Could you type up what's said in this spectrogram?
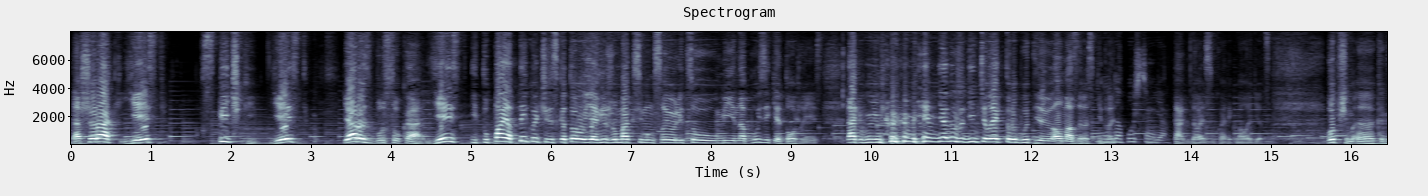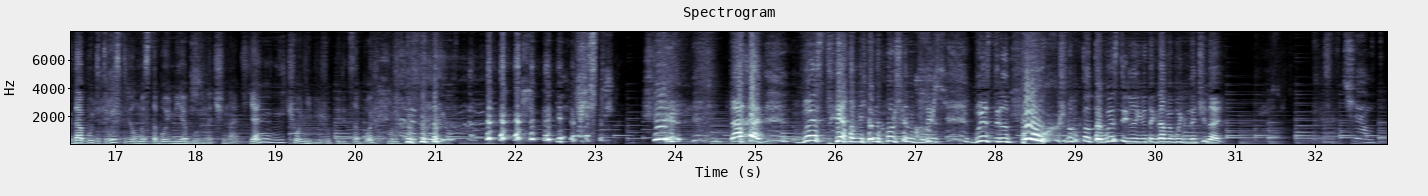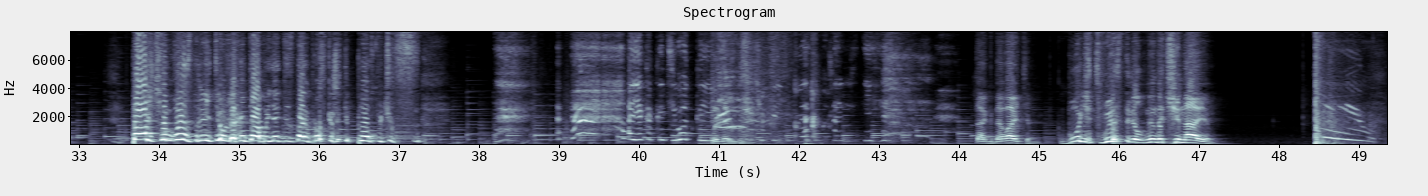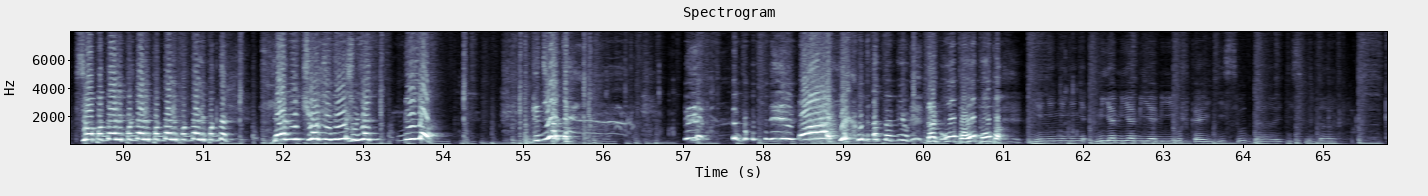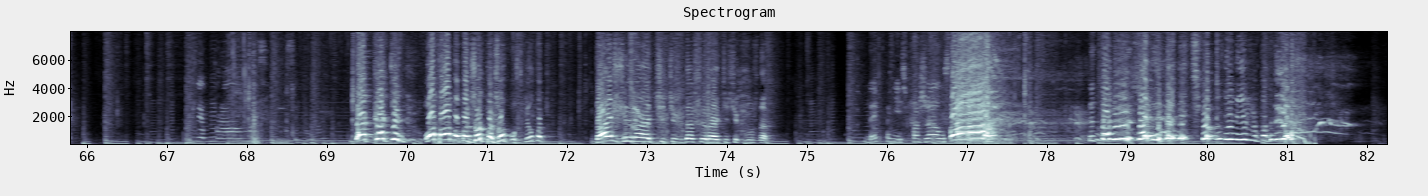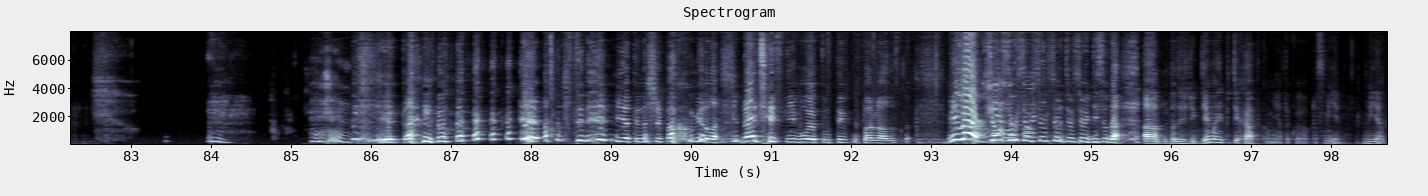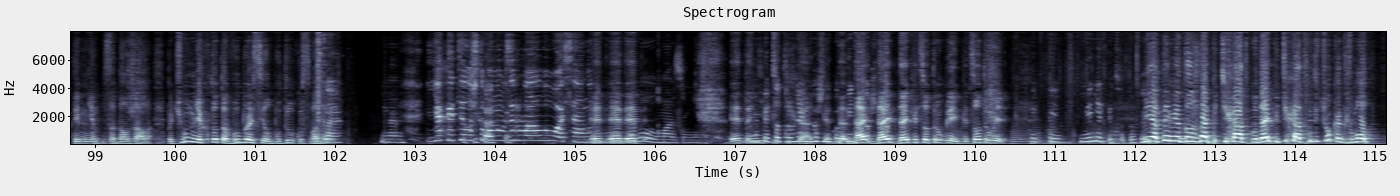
Доширак есть, спички есть, ярость бурсука есть, и тупая тыква, через которую я вижу максимум свое лицо у Мии на пузике, тоже есть. Так, мне, нужен один человек, который будет э, алмазы Ну, раскидывать. допустим, я. Так, давай, Сухарик, молодец. В общем, э, когда будет выстрел, мы с тобой, Мия, будем начинать. Я ни- ничего не вижу перед собой. Так, выстрел, мне нужен вы- выстрел, пух, чтобы кто-то выстрелил, и тогда мы будем начинать. Чем? Пальцем выстрелите уже хотя бы, я не знаю, просто скажите вы что с... А я как идиотка. Подожди. Так, давайте. Будет выстрел, мы начинаем. Все, погнали, погнали, погнали, погнали, погнали! Я ничего не вижу, я... Мия! Где ты? А, я куда-то бил. Так, опа, опа, опа. Не-не-не-не-не. Мия, Мия, Мия, Миюшка, иди сюда, иди сюда. Так как я... Опа, опа, поджог, поджог, успел под... Да, ширатчичек, да, ширатчичек нужно. Дай поесть, пожалуйста. А! Да, да, я ничего не вижу. под- Да, ну. Мия, ты на шипах умерла. Дайте я сниму эту тыкву, пожалуйста. Мия! Все, все, все, все, все, все, все, иди сюда. А, подожди, где моя пятихатка? У меня такой вопрос. Мия, Мия, ты мне задолжала. Почему мне кто-то выбросил бутылку с водой? На. Да. Я хотела, чтобы оно взорвалось, а оно... Э, э, э, алмаза не. Это На не 500 рублей Да- купить Дай, дай, дай 500 рублей, 500 рублей. Какие? У меня нет 500 рублей. Мия, ты мне должна пятихатку, дай пятихатку, ты чё как жмот?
